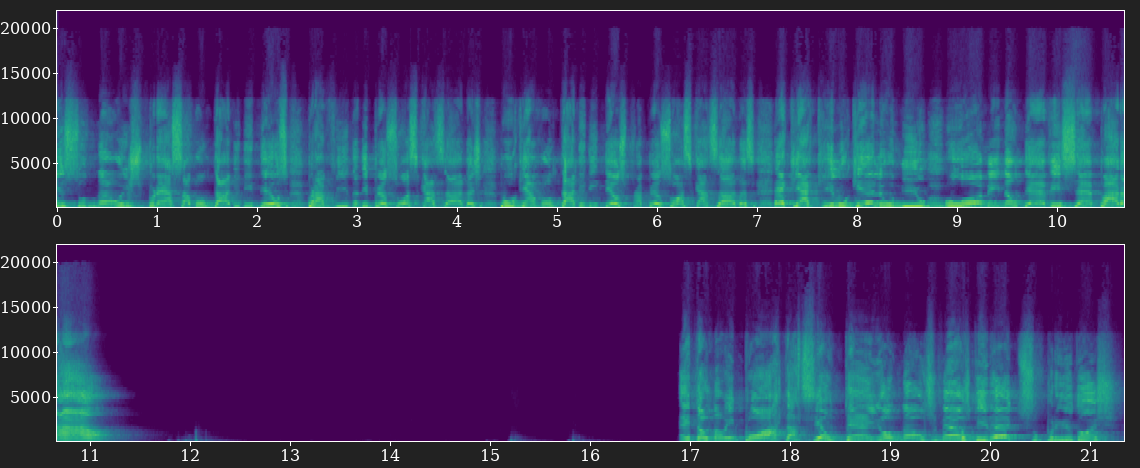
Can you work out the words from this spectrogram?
isso não expressa a vontade de Deus para a vida de pessoas casadas, porque a vontade de Deus para pessoas casadas é que aquilo que ele uniu, o homem não deve separar. Então não importa se eu tenho ou não os meus direitos supridos,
